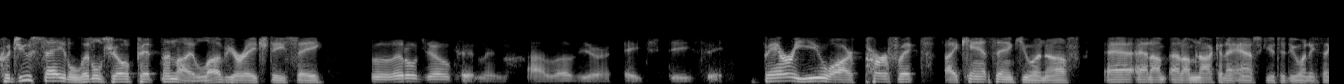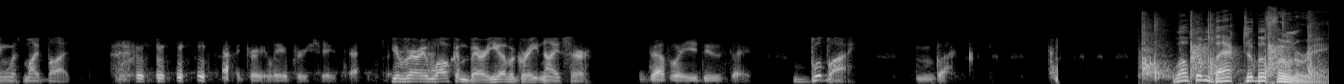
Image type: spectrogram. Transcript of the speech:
Could you say, Little Joe Pittman, I love your HDC? Little Joe Pittman, I love your HDC. Barry, you are perfect. I can't thank you enough. A- And I'm and I'm not going to ask you to do anything with my butt. I greatly appreciate that. You're very welcome, Barry. You have a great night, sir. Definitely, you do the same. Bye bye. Bye. Welcome back to Buffoonery.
